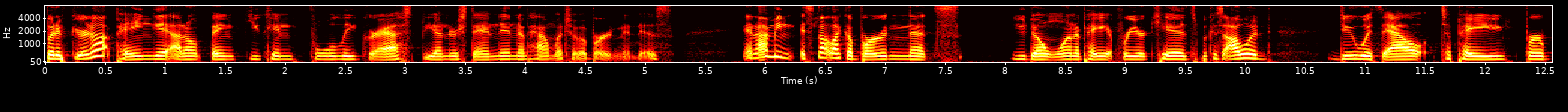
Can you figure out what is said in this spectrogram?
But if you're not paying it, I don't think you can fully grasp the understanding of how much of a burden it is. And I mean, it's not like a burden that's you don't want to pay it for your kids because I would do without to pay for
